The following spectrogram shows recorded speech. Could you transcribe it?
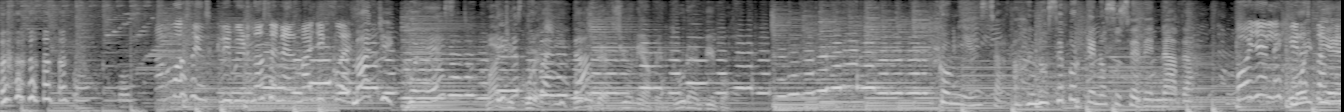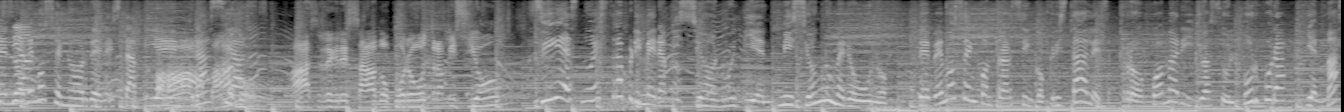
Vamos a inscribirnos en el Magic Quest. Magic Quest. Magic ¿Tienes tu Quest, varita? juego de acción y aventura en vivo. Comienza. Ah, No sé por qué no sucede nada. Voy a elegir Muy esta bien, lo misión. haremos en orden. Está bien, Ah, gracias. vamos. ¿Has regresado por otra misión? Sí, es nuestra primera misión. Muy bien. Misión número uno. Debemos encontrar cinco cristales. Rojo, amarillo, azul, púrpura y el más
